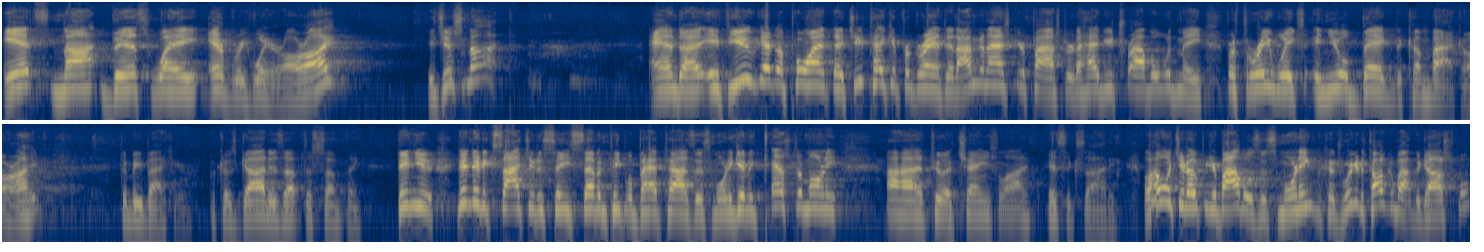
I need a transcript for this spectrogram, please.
it's not this way everywhere, all right? It's just not. And uh, if you get a point that you take it for granted, I'm going to ask your pastor to have you travel with me for three weeks and you'll beg to come back, all right? To be back here because God is up to something. Didn't, you, didn't it excite you to see seven people baptized this morning, giving testimony uh, to a changed life? It's exciting. Well, I want you to open your Bibles this morning because we're going to talk about the gospel.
